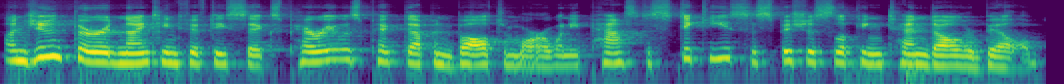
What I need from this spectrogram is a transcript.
On June 3, 1956, Perry was picked up in Baltimore when he passed a sticky, suspicious looking $10 bill.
